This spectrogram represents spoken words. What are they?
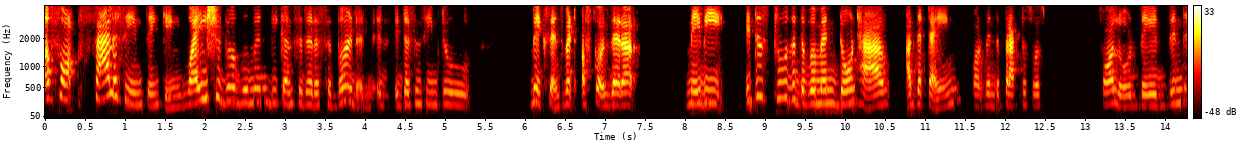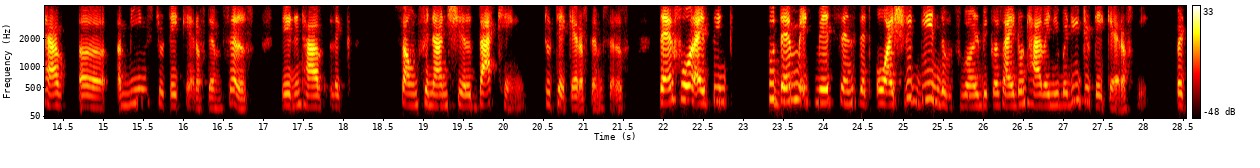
a fa- fallacy in thinking. Why should a woman be considered as a burden? It, it doesn't seem to makes sense. But of course, there are maybe it is true that the women don't have at the time or when the practice was followed, they didn't have a, a means to take care of themselves. They didn't have like sound financial backing to take care of themselves. Therefore, I think to them it made sense that oh, I shouldn't be in this world because I don't have anybody to take care of me. But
